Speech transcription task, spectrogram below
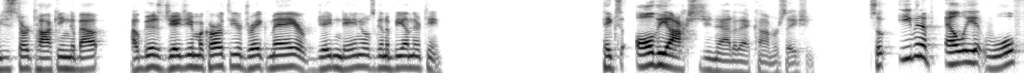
We just start talking about how good is JJ McCarthy or Drake Maye or Jayden Daniels going to be on their team. Takes all the oxygen out of that conversation. So even if Eliot Wolf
